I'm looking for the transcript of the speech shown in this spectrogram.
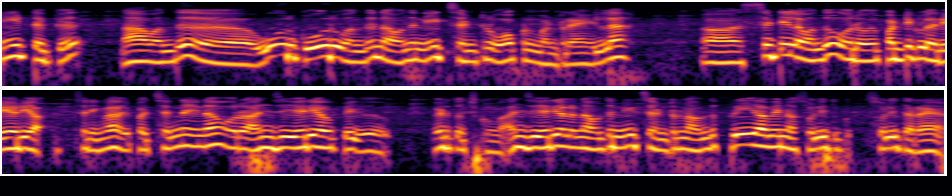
நீட்டுக்கு நான் வந்து ஊருக்கு ஊர் வந்து நான் வந்து நீட் சென்டர் ஓப்பன் பண்ணுறேன் இல்லை சிட்டியில் வந்து ஒரு பர்டிகுலர் ஏரியா சரிங்களா? இப்போ சென்னைனா ஒரு அஞ்சு ஏரியா எடுத்து வச்சுக்கோங்க. அஞ்சு ஏரியாவில் நான் வந்து நீட் சென்டர் நான் வந்து ஃப்ரீயாகவே நான் சொல்லி சொல்லித்தரேன்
